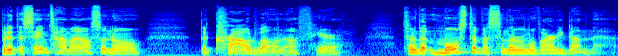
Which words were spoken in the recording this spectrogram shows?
But at the same time, I also know the crowd well enough here to know that most of us in the room have already done that.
